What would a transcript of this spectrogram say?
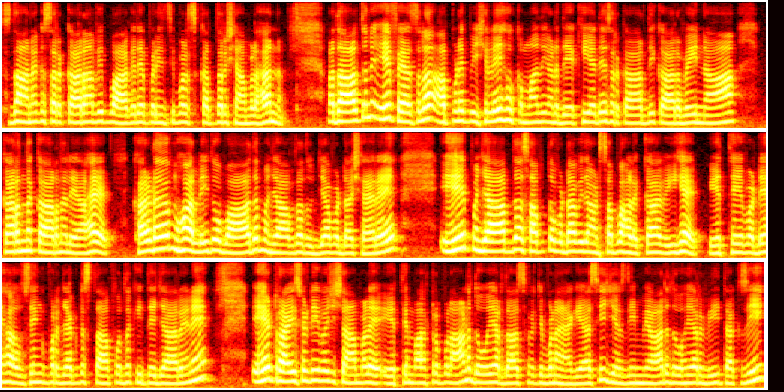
ਸਥਾਨਕ ਸਰਕਾਰਾਂ ਵਿਭਾਗ ਦੇ ਪ੍ਰਿੰਸੀਪਲ ਸਕੱਤਰ ਸ਼ਾਮਲ ਹਨ। ਅਦਾਲਤ ਨੇ ਇਹ ਫੈਸਲਾ ਆਪਣੇ ਪਿਛਲੇ ਹੁਕਮਾਂ ਦੀ ਅਣਦੇਖੀ ਅਤੇ ਸਰਕਾਰ ਦੀ ਕਾਰਵਾਈ ਨਾ ਕਰ ਕਰਨ ਕਾਰਨ ਲਿਆ ਹੈ। ਖਰੜ ਮੁਹਾਲੀ ਤੋਂ ਬਾਅਦ ਪੰਜਾਬ ਦਾ ਦੂਜਾ ਵੱਡਾ ਸ਼ਹਿਰ ਹੈ। ਇਹ ਪੰਜਾਬ ਦਾ ਸਭ ਤੋਂ ਵੱਡਾ ਵਿਧਾਨ ਸਭਾ ਹਲਕਾ ਵੀ ਹੈ। ਇੱਥੇ ਵੱਡੇ ਹਾਊਸਿੰਗ ਪ੍ਰੋਜੈਕਟ ਸਥਾਪਿਤ ਕੀਤੇ ਜਾ ਰਹੇ ਨੇ। ਇਹ ਟਰਾਈ ਸਿਟੀ ਵਿੱਚ ਸ਼ਾਮਲ ਹੈ। ਇੱਥੇ ਮਾਸਟਰ ਪਲਾਨ 2010 ਵਿੱਚ ਬਣਾਇਆ ਗਿਆ ਸੀ ਜਿਸ ਦੀ ਮਿਆਦ 2020 ਤੱਕ ਸੀ।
